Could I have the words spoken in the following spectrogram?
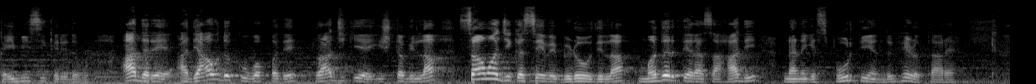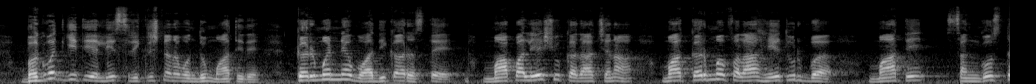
ಕೈಬೀಸಿ ಕರೆದವು. ಆದರೆ ಅದ್ಯಾವುದಕ್ಕೂ ಒಪ್ಪದೆ ರಾಜಕೀಯ ಇಷ್ಟವಿಲ್ಲ, ಸಾಮಾಜಿಕ ಸೇವೆ ಬಿಡುವುದಿಲ್ಲ, ಮದರ್ ತೆರಸ ಹಾದಿ ನನಗೆ ಸ್ಫೂರ್ತಿ ಎಂದು ಹೇಳುತ್ತಾರೆ. ಭಗವದ್ಗೀತೆಯಲ್ಲಿ ಶ್ರೀಕೃಷ್ಣನ ಒಂದು ಮಾತಿದೆ ಕರ್ಮಣ್ಯ ವಾದಿಕಾ ರಸ್ತೆ ಮಾಪಲೇಶು ಕದಾಚನ, ಮಾ ಕರ್ಮ ಫಲ ಹೇತುರ್ಬ ಮಾತೆ ಸಂಗೋಸ್ತ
